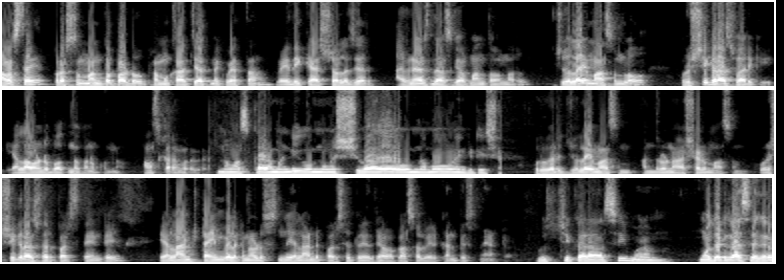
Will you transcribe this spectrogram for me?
నమస్తే. ప్రస్తుతం మనతో పాటు ప్రముఖ ఆధ్యాత్మికవేత్త వేదిక్ ఆస్ట్రాలజర్ అవినాష్ దాస్ గారు మనతో ఉన్నారు. జూలై మాసంలో వృశ్చిక రాశి వారికి ఎలా ఉండబోతుందో కనుక్కుందాం. నమస్కారం గురుగారు. నమస్కారం అండి. ఓం నమ శివాయ ఓం నమో వెంకటేశ. గురుగారు జూలై మాసం అందులోనూ ఆషాఢ మాసం వృశ్చిక రాశి వారి పరిస్థితి ఏంటి? ఎలాంటి టైం వీళ్ళకి నడుస్తుంది? ఎలాంటి పరిస్థితులు ఎదురే అవకాశాలు వీళ్ళకి కనిపిస్తున్నాయి అంటారు? వృశ్చిక రాశి మనం మొదటి రాశి దగ్గర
